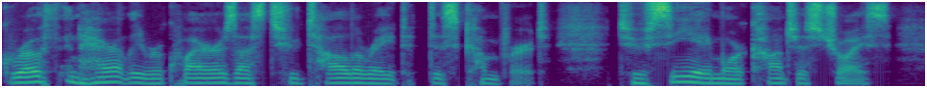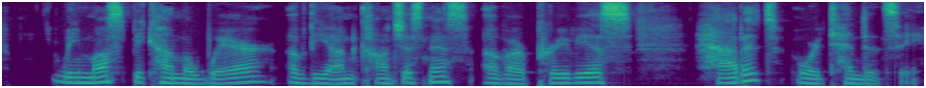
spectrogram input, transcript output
Growth inherently requires us to tolerate discomfort, to see a more conscious choice. We must become aware of the unconsciousness of our previous habit or tendency.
